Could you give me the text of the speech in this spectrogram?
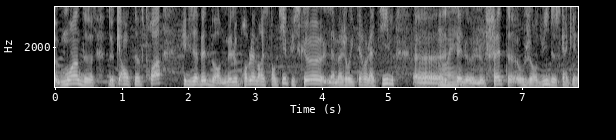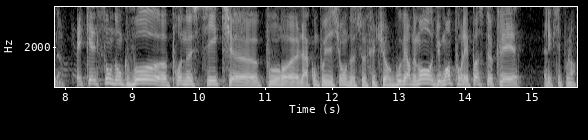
moins de, de 49-3 qu'Elisabeth Borne. Mais le problème reste entier puisque la majorité relative, c'est le, le, fait aujourd'hui de ce quinquennat. Et quels sont donc vos pronostics pour euh, la composition de ce futur gouvernement, du moins pour les postes clés, Alexis Poulain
